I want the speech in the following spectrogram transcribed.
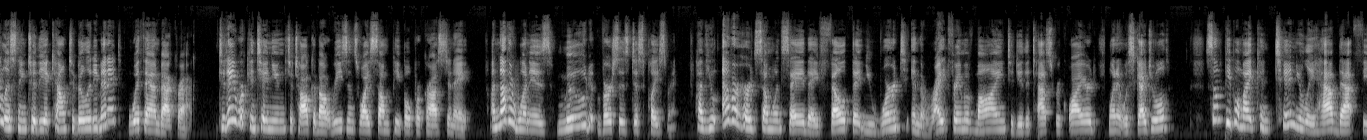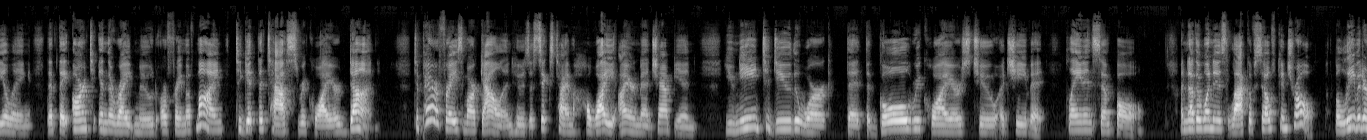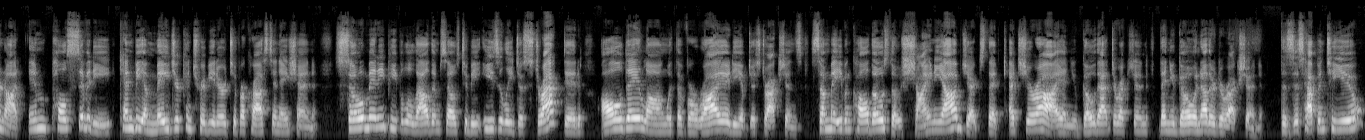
You're listening to the Accountability Minute with Ann Bachrach. Today we're continuing to talk about reasons why some people procrastinate. Another one is mood versus displacement. Have you ever heard someone say they felt that you weren't in the right frame of mind to do the task required when it was scheduled? Some people might continually have that feeling that they aren't in the right mood or frame of mind to get the tasks required done. To paraphrase Mark Allen, who's a six time Hawaii Ironman champion, you need to do the work that the goal requires to achieve it. Plain and simple. Another one is lack of self control. Believe it or not, impulsivity can be a major contributor to procrastination. So many people allow themselves to be easily distracted all day long with a variety of distractions. Some may even call those those shiny objects that catch your eye and you go that direction, then you go another direction. Does this happen to you?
